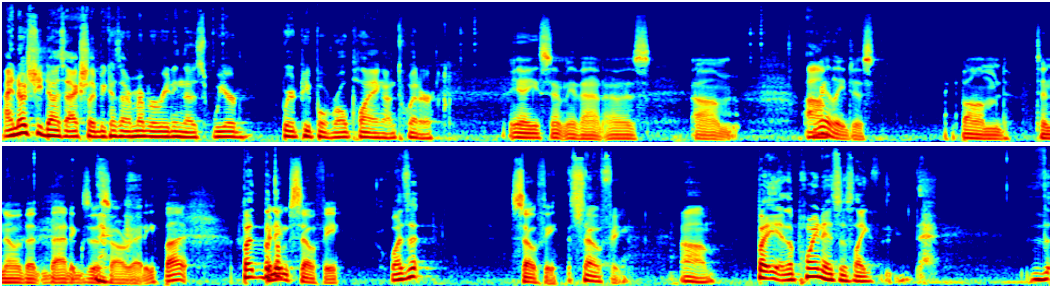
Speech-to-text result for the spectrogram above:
I know she does actually because I remember reading those weird weird people role playing on Twitter. Yeah, you sent me that. I was um, really just bummed to know that that exists already. But But her but the, name's Sophie. was it Sophie. Sophie? Um, but yeah, the point is, is like the,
